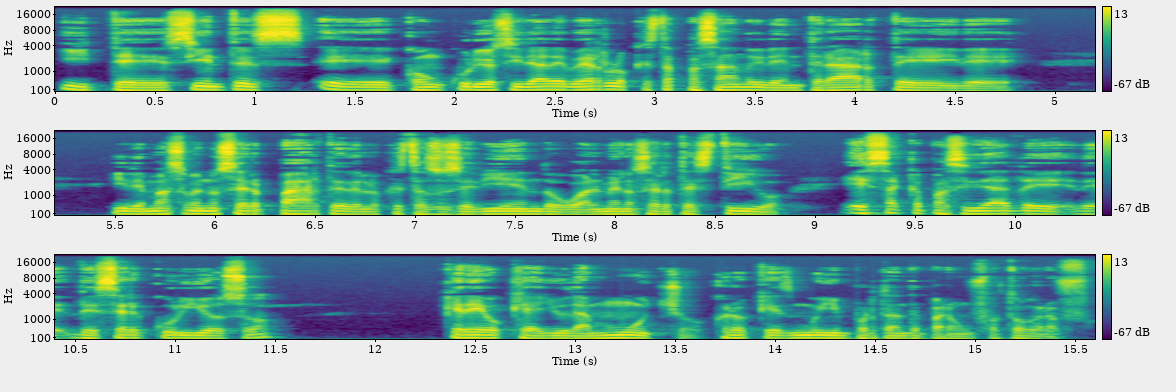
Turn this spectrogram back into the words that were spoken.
y te sientes eh, con curiosidad de ver lo que está pasando y de enterarte y de y de más o menos ser parte de lo que está sucediendo o al menos ser testigo esa capacidad de, de ser curioso creo que ayuda mucho creo que es muy importante para un fotógrafo.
